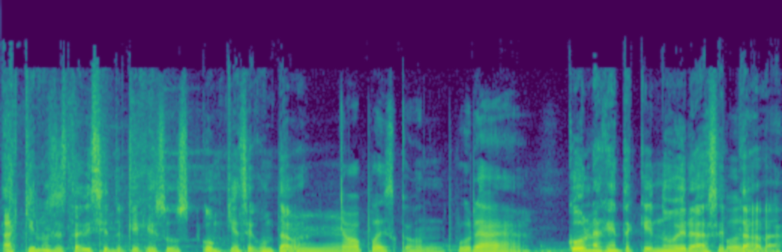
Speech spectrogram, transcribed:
aquí nos está diciendo que Jesús, ¿con quién se juntaba? Mm, no, pues con pura... Con la gente que no era aceptada,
